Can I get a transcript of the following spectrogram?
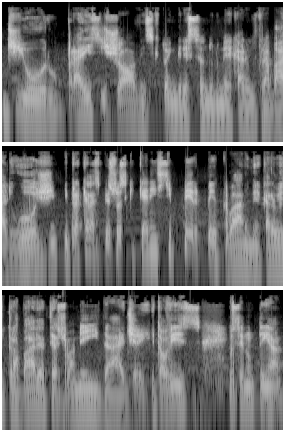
de ouro para esses jovens que estão ingressando no mercado de trabalho hoje e para aquelas pessoas que querem se perpetuar no mercado de trabalho até a sua meia idade aí. E talvez você não tenha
